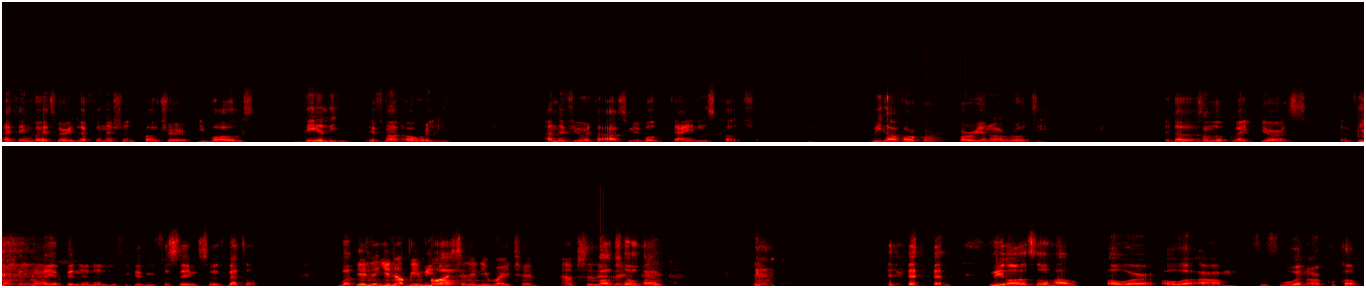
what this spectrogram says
I think by its very definition, culture evolves daily, if not hourly. And if you were to ask me about Guyanese culture, we have our and our roti. It doesn't look like yours. In fact, in my opinion, and you forgive me for saying so, it's better. But you're, you're not being biased in any way, Tim. Absolutely. Also have, we also have our our um fufu and our cook up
